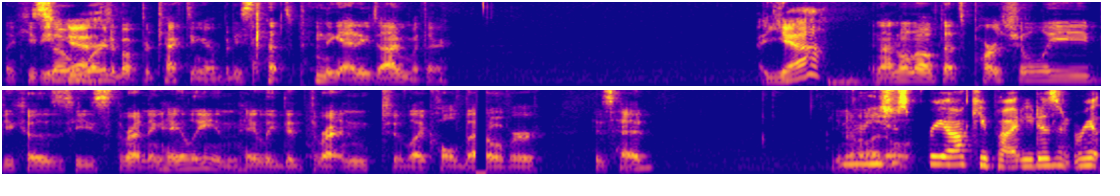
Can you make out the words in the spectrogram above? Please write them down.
Like he's so Yeah. worried about protecting her, but he's not spending any time with her. Yeah, And I don't know if that's partially because he's threatening Hayley, and Hayley did threaten to like hold that over his head. You know, No, he's just preoccupied. He doesn't real.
